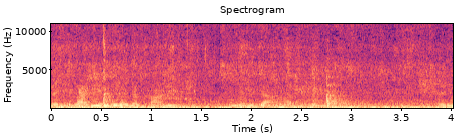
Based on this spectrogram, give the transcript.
ਵਿੱਚ ਪਾ ਦਈਏ ਥੋੜਾ ਜਿਹਾ ਪਾਣੀ ਉਹਨੂੰ ਰਝਾਉਣ ਵਾਸਤੇ ਫਿਰ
